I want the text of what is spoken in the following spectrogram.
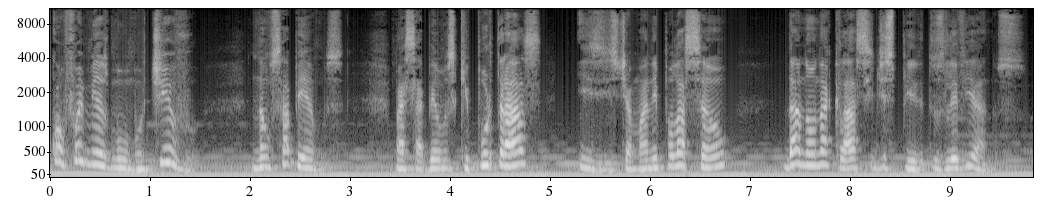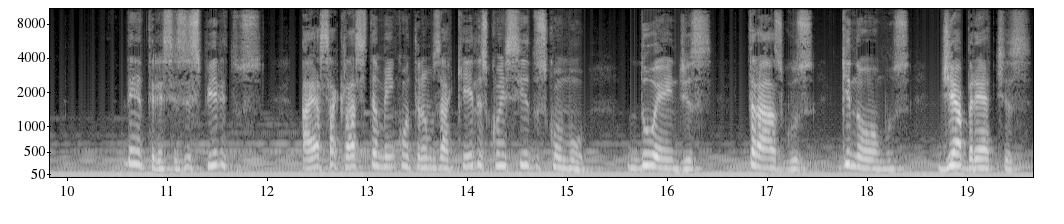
qual foi mesmo o motivo? Não sabemos, mas sabemos que por trás existe a manipulação da nona classe de espíritos levianos. Dentre esses espíritos, a essa classe também encontramos aqueles conhecidos como duendes, trasgos, gnomos, diabretes.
